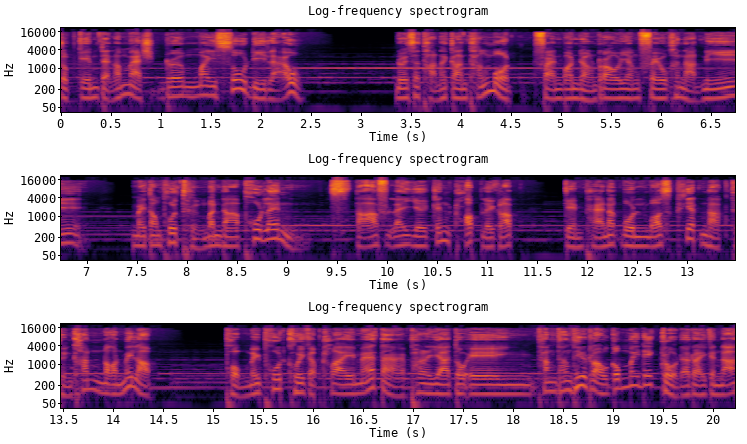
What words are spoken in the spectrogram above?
จบเกมแต่ละแมตชเริ่มไม่สู้ดีแล้ว โดยสถานการณ์ทั้งหมด แฟนบอลอย่างเรายังเฟลขนาดนี้ ไม่ต้องพูดถึงบรรดาผู้เล่น สตาฟและเยอร์เกนคลอปเลยครับ เกมแพ้นักบุญบอสเครียดหนักถึงขั้นนอนไม่หลับ ผมไม่พูดคุยกับใครแม้แต่ภรรยาตัวเอง ทั้งๆที่เราก็ไม่ได้โกรธอะไรกันนะ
